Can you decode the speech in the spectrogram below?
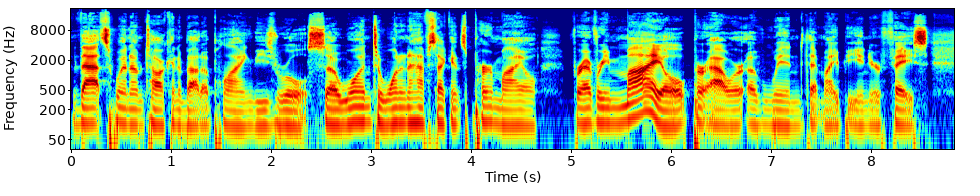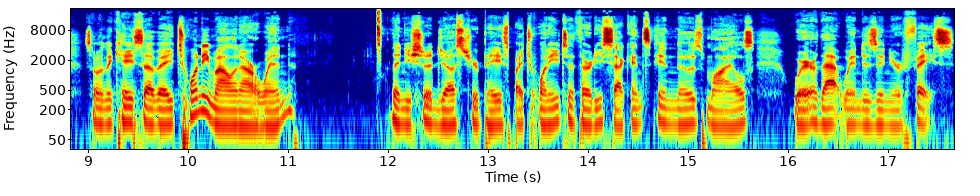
that's when I'm talking about applying these rules. So one to one and a half seconds per mile for every mile per hour of wind that might be in your face. So in the case of a 20 mile an hour wind, then you should adjust your pace by 20 to 30 seconds in those miles where that wind is in your face.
